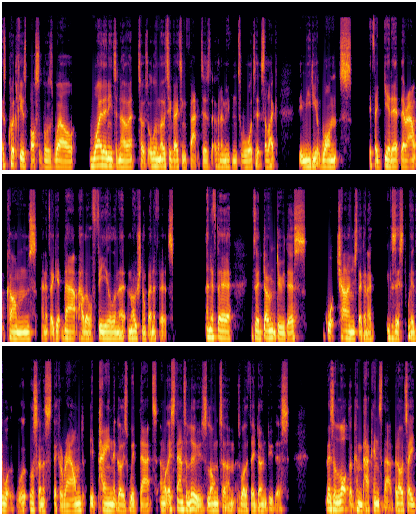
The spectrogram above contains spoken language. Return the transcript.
as quickly as possible as well why they need to know it. So it's all the motivating factors that are going to move them towards it. So like the immediate wants, if they get it, their outcomes, and if they get that, how they'll feel and their emotional benefits. And if they're if they don't do this, what challenge they're going to exist with, what, what's going to stick around, the pain that goes with that, and what they stand to lose long term as well if they don't do this. There's a lot that can pack into that, but I would say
